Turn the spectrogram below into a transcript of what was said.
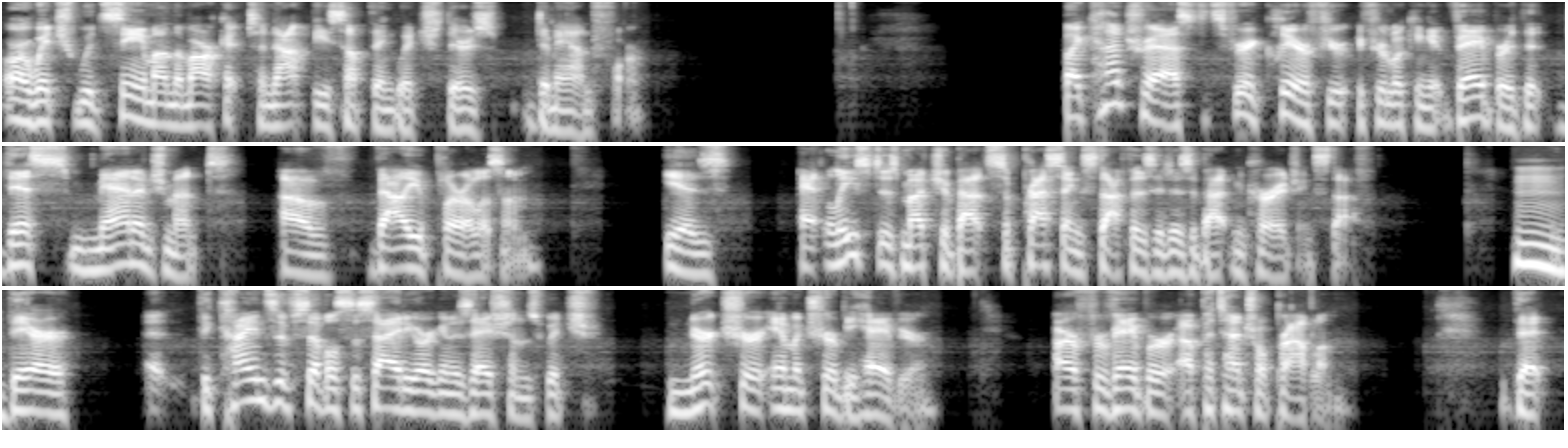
or which would seem on the market to not be something which there's demand for. By contrast, it's very clear if you're if you're looking at Weber that this management of value pluralism is at least as much about suppressing stuff as it is about encouraging stuff. Hmm. They're uh, the kinds of civil society organizations which nurture immature behavior are for Weber a potential problem that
